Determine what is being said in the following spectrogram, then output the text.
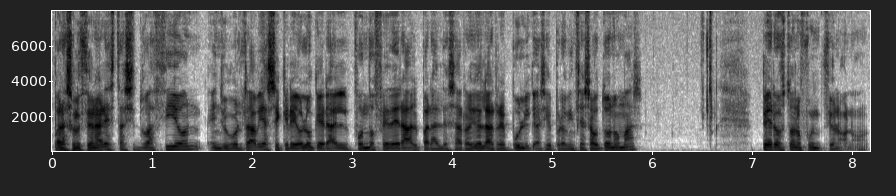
Para solucionar esta situación, en Yugoslavia se creó lo que era el Fondo Federal para el Desarrollo de las Repúblicas y Provincias Autónomas, pero esto no funcionó, ¿no?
